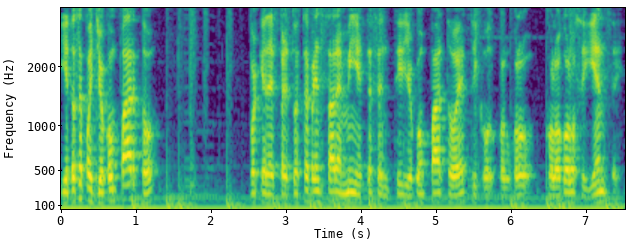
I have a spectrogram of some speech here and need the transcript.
y entonces pues yo comparto, porque despertó este pensar en mí, este sentir, yo comparto esto y coloco lo siguiente.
